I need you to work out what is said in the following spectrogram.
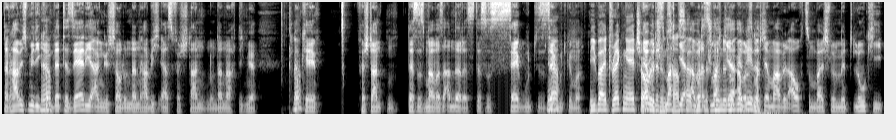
dann habe ich mir die Ja. komplette Serie angeschaut und dann habe ich erst verstanden. Und dann dachte ich mir, Klar. okay, verstanden. Das ist mal was anderes. Das ist sehr gut, ist Ja. sehr gut gemacht. Wie bei Dragon Age Ja, aber Origins, das macht hast ja, halt aber das macht Stunde ja, nur aber das macht geredet. ja Marvel auch, zum Beispiel mit Loki.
